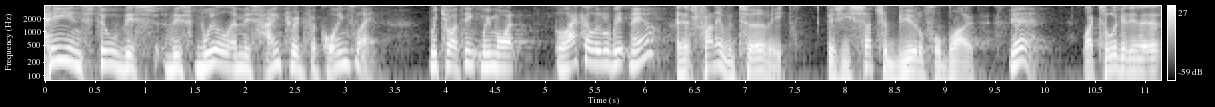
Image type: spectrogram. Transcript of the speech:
he instilled this this will and this hatred for Queensland, which I think we might lack a little bit now. And it's funny with Turvey because he's such a beautiful bloke. Yeah. Like to look at him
